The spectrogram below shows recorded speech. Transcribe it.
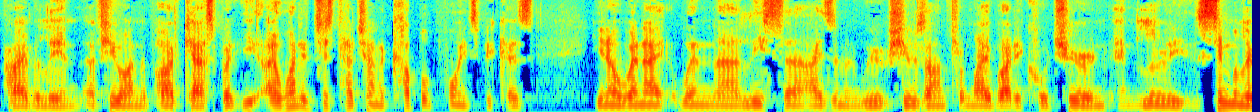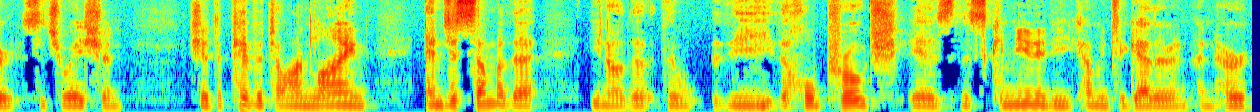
privately and a few on the podcast. But I want to just touch on a couple points because, you know, when I when uh, Lisa Eisenman, we she was on from My Body Couture, and, and literally similar situation, she had to pivot to online, and just some of the you know the the the the whole approach is this community coming together and, and her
